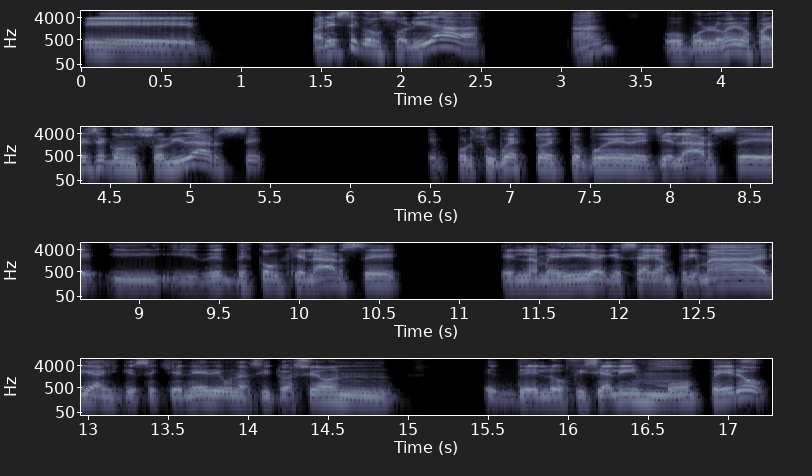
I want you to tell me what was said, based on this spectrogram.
eh, parece consolidada, ¿ah? o por lo menos parece consolidarse. Eh, por supuesto, esto puede deshielarse y, descongelarse en la medida que se hagan primarias y que se genere una situación eh, del oficialismo, pero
